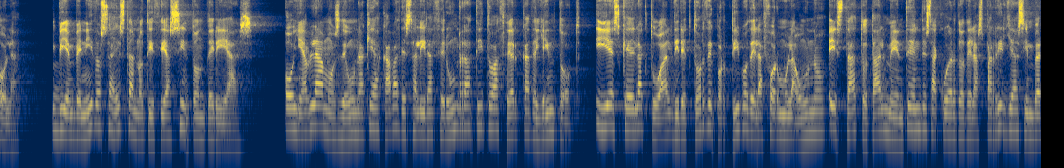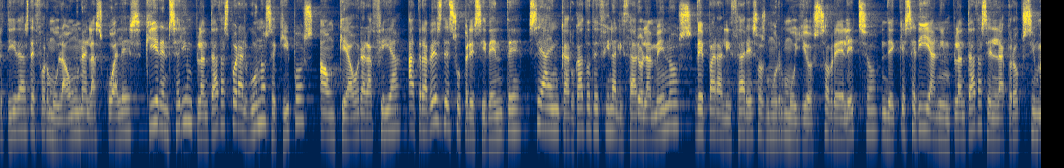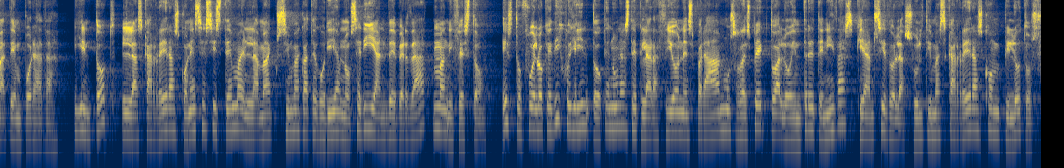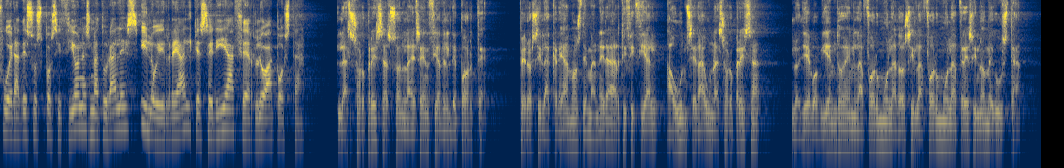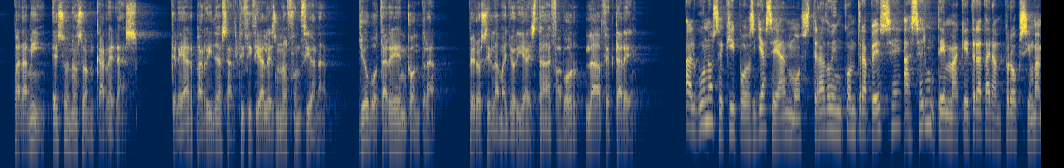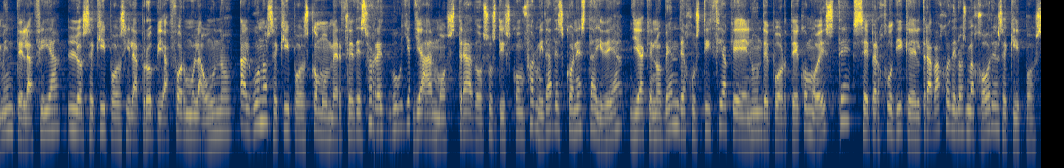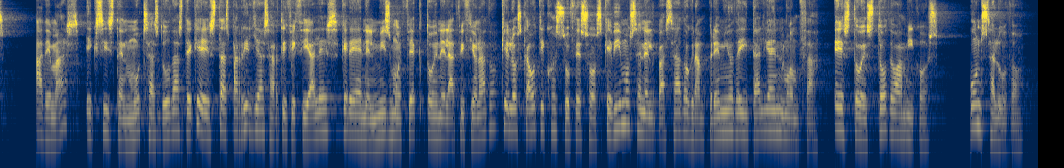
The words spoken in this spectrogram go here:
Hola. Bienvenidos a esta noticia sin tonterías. Hoy hablamos de una que acaba de salir hace un ratito acerca de Jean Todt. Y es que el actual director deportivo de la Fórmula 1 está totalmente en desacuerdo de las parrillas invertidas de Fórmula 1 las cuales quieren ser implantadas por algunos equipos, aunque ahora la FIA, a través de su presidente, se ha encargado de finalizar o la menos de paralizar esos murmullos sobre el hecho de que serían implantadas en la próxima temporada. Y en TOT, las carreras con ese sistema en la máxima categoría no serían de verdad, manifestó. Esto fue lo que dijo Yinto en unas declaraciones para Amos respecto a lo entretenidas que han sido las últimas carreras con pilotos fuera de sus posiciones naturales y lo irreal que sería hacerlo a posta. Las sorpresas son la esencia del deporte. Pero si la creamos de manera artificial, aún será una sorpresa. Lo llevo viendo en la Fórmula 2 y la Fórmula 3 y no me gusta. Para mí, eso no son carreras. Crear parrillas artificiales no funciona. Yo votaré en contra. Pero si la mayoría está a favor, la aceptaré. Algunos equipos ya se han mostrado en contra pese a ser un tema que tratarán próximamente la FIA, los equipos y la propia Fórmula 1. Algunos equipos como Mercedes o Red Bull ya han mostrado sus disconformidades con esta idea, ya que no ven de justicia que en un deporte como este se perjudique el trabajo de los mejores equipos. Además, existen muchas dudas de que estas parrillas artificiales creen el mismo efecto en el aficionado que los caóticos sucesos que vimos en el pasado Gran Premio de Italia en Monza. Esto es todo amigos. Un saludo.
